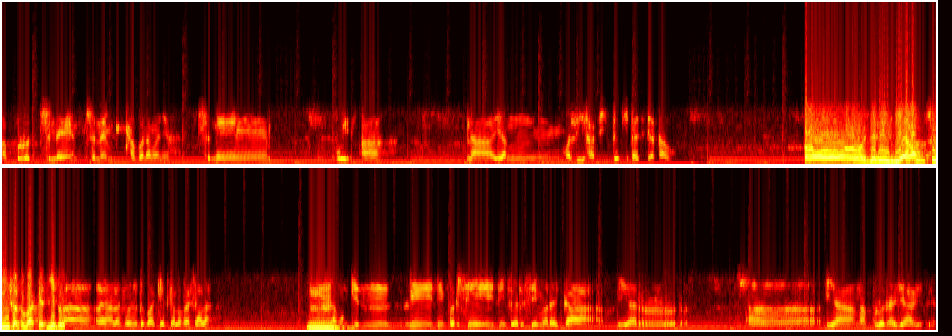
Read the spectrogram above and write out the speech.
upload snap snap apa namanya? Snap WA nah yang melihat itu kita tidak tahu Oh, jadi dia langsung satu paket gitu. ah eh, langsung satu paket kalau nggak salah Hmm. Nah, mungkin di di versi di versi mereka biar eh ya ngupload aja gitu ya.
